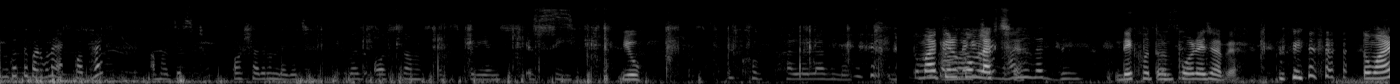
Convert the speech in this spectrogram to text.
এক্সপ্লেন করতে পারব না এক কথায়। আমার জাস্ট অসাধারণ লেগেছে। It was awesome experience see you খুব ভালো লাগল। তোমার কীরকম লাগছে? দেখো তুমি পড়ে যাবে। তোমার?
